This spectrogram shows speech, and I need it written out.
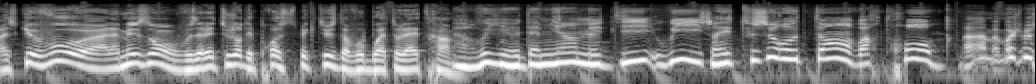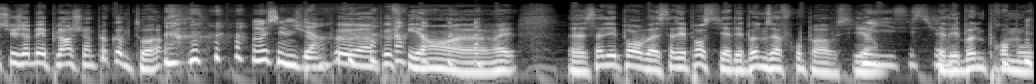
Est-ce que vous, à la maison, vous avez toujours des prospectus dans vos boîtes aux lettres? Alors oui, euh, Damien me dit, oui, j'en ai toujours autant, voire trop. Ah, mais moi, je me suis jamais plaint. Je suis un peu comme toi. Moi j'aime suis un bien. peu, un peu friand. euh, ouais. Euh, ça dépend. bah, ça dépend s'il y a des bonnes offres ou pas aussi. hein. Oui, c'est S'il y a sûr. des bonnes promos.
